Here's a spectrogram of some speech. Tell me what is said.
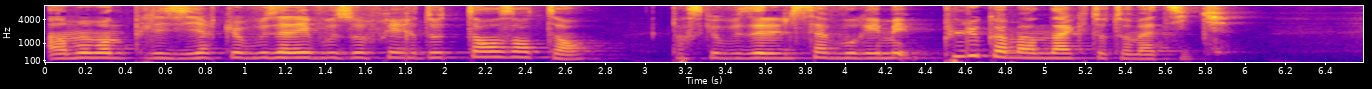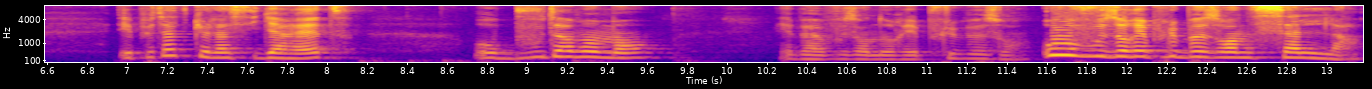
un moment de plaisir que vous allez vous offrir de temps en temps, parce que vous allez le savourer, mais plus comme un acte automatique. Et peut-être que la cigarette, au bout d'un moment, eh ben vous en aurez plus besoin. Ou vous aurez plus besoin de celle-là.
